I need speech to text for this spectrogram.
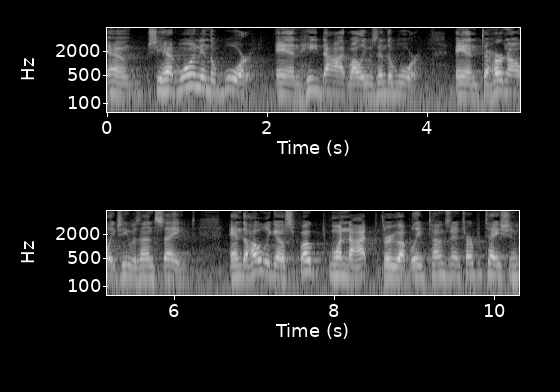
Um, she had one in the war, and he died while he was in the war. And to her knowledge, he was unsaved. And the Holy Ghost spoke one night through, I believe, tongues and interpretation,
